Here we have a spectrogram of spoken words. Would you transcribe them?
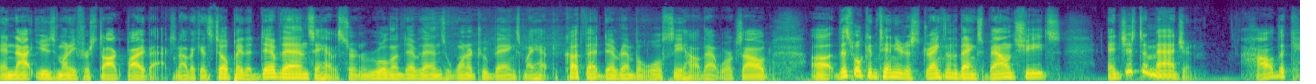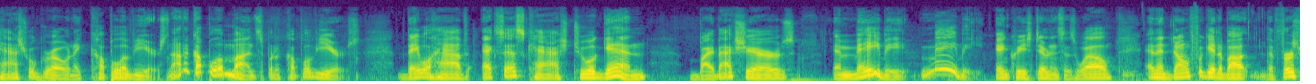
and not use money for stock buybacks. Now, they can still pay the dividends. They have a certain rule on dividends. One or two banks might have to cut that dividend, but we'll see how that works out. Uh, this will continue to strengthen the bank's balance sheets. And just imagine how the cash will grow in a couple of years. Not a couple of months, but a couple of years. They will have excess cash to again buy back shares and maybe, maybe increase dividends as well. And then don't forget about the first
